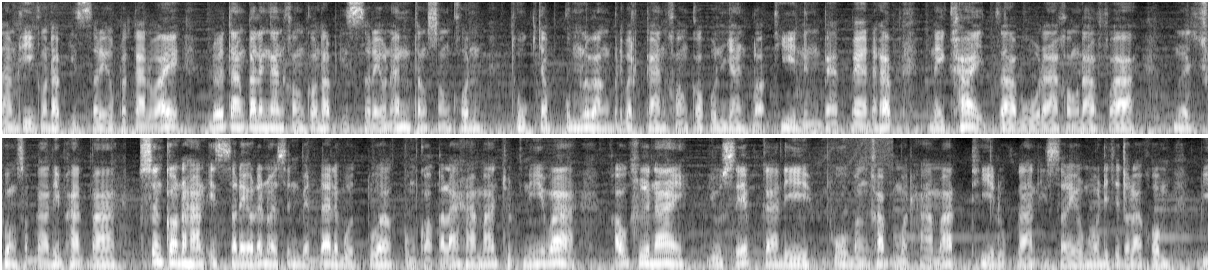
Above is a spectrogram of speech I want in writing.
ตามที่กองทัพอิสราเอลประกาศไว้ โดยตามการรายงานของกองทัพอิสราเอลนั้น ทั้งสองคนถูกจับกลุ่มระหว่างปฏิบัติการของกองพลยานเกราะที่ 188 นะครับ ในค่ายซาบูราของราฟา เมื่อช่วงสัปดาห์ที่ผ่านมา ซึ่งกองทหารอิสราเอลและหน่วยซินเบตได้ระบุตัวกลุ่มก่อการร้ายฮามาสชุดนี้ว่า เขาคือนายยูเซฟกาดี ผู้บังคับหมวดฮามาสที่ลุกลานอิสราเอลเมื่อวันที่ 7 ตุลาคม ปี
